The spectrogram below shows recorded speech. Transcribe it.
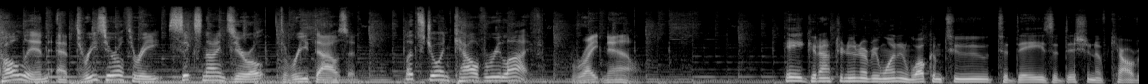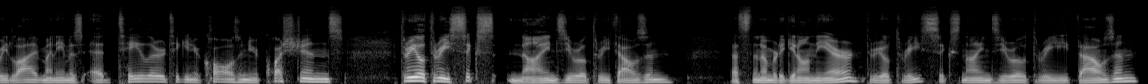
Call in at 303 690 3000. Let's join Calvary Live right now. Hey, good afternoon, everyone, and welcome to today's edition of Calvary Live. My name is Ed Taylor, taking your calls and your questions. 303 690 3000. That's the number to get on the air 303 690 3000.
